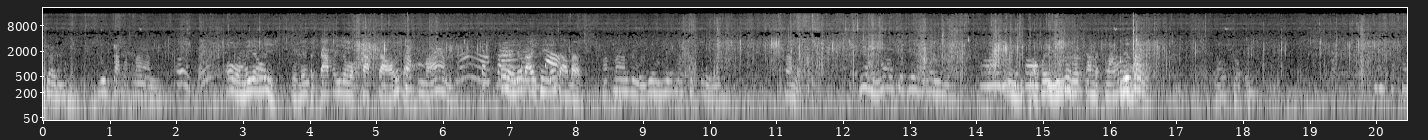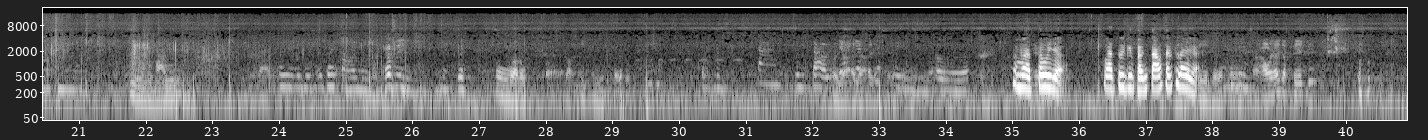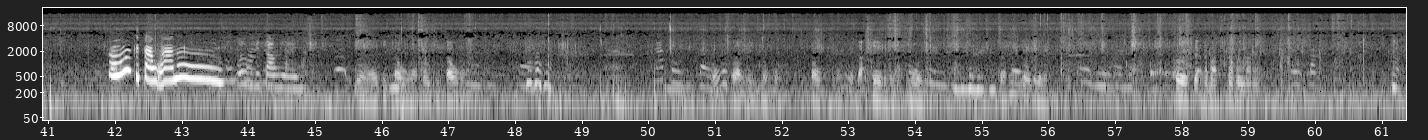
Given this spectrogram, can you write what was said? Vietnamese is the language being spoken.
เกิยุ่งจับกับบ้านโอ้ผมเรีนดิผมเรีนแต่กับไอ้โยกกับเก่าหรือเปล่าจับบ้านเอ้ยจะได้ซีได้สาวแบบกับบ้านดูยี่มเยี่ยมมาสุดอื่นห้ามแบบเยี่ยมหมอชุดเยี่ยมอะไรออกไปดูก็รัการหลักครั้งเนื้อ mà tôi vậy mà tôi cái phần tao sẽ lên à? ừ, cái tàu à nó ừ, sẽ là bật trong quanh bật.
